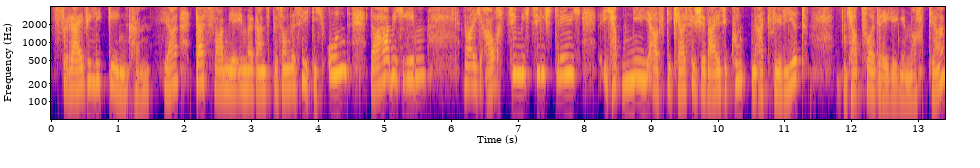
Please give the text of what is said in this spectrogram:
freiwillig gehen kann. Ja, das war mir immer ganz besonders wichtig. Und da habe ich eben war ich auch ziemlich zielstrebig. Ich habe nie auf die klassische Weise Kunden akquiriert. Ich habe Vorträge gemacht, ja.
